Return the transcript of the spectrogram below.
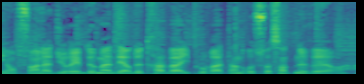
Et enfin, la durée hebdomadaire de travail pourra atteindre 69 heures.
